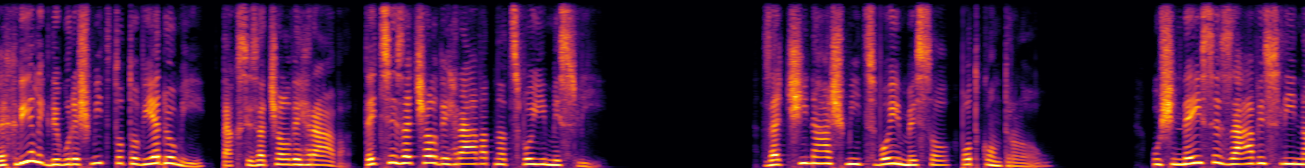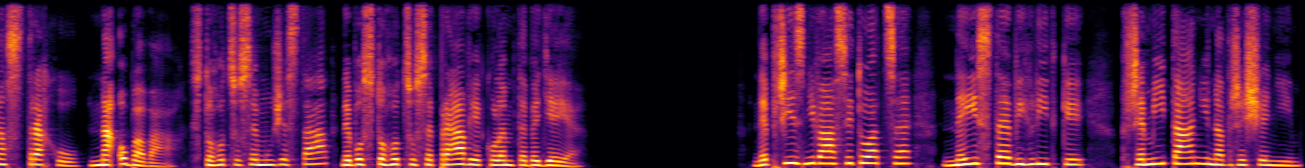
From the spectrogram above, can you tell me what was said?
Ve chvíli, kdy budeš mít toto vědomí, tak si začal vyhrávat. Teď si začal vyhrávat nad svojí myslí. Začínáš mít svoji mysl pod kontrolou. Už nejsi závislý na strachu, na obavách z toho, co se může stát, nebo z toho, co se právě kolem tebe děje. Nepříznivá situace, nejisté vyhlídky, přemítání nad řešením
